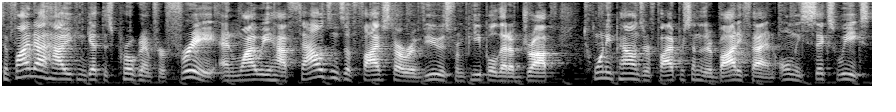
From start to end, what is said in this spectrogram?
To find out how you can get this program for free and why we have thousands of five-star reviews from people that have dropped 20 pounds or 5% of their body fat in only six weeks,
